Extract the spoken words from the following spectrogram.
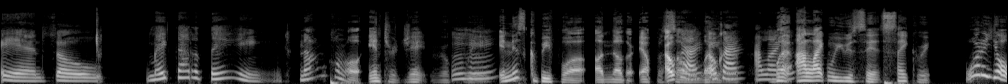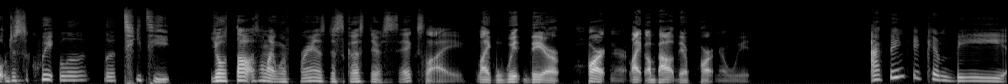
And so make that a thing. Now I'm gonna interject real quick, Mhm. and this could be for another episode. Okay, later. okay. I like but it. I like when you said sacred. What are your just a quick little little TT? Your thoughts on like when friends discuss their sex life, like with their partner, like about their partner with. I think it can be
